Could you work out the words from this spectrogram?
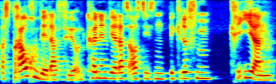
was brauchen wir dafür und können wir das aus diesen Begriffen kreieren.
